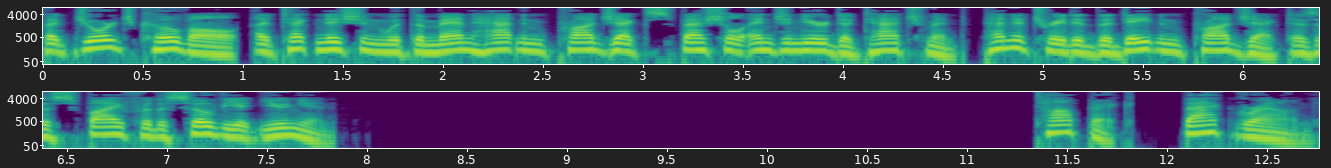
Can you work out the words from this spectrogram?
but George Koval, a technician with the Manhattan Project's Special Engineer Detachment, penetrated the Dayton Project as a spy for the Soviet Union. Background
